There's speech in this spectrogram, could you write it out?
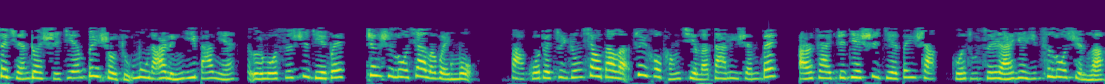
在前段时间备受瞩目的二零一八年俄罗斯世界杯正式落下了帷幕，法国队最终笑到了最后，捧起了大力神杯。而在这届世界杯上，国足虽然又一次落选了，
